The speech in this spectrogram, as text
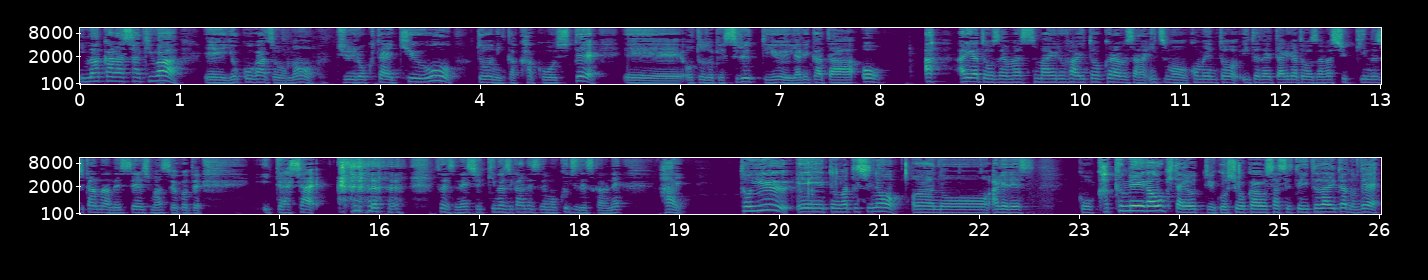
今から先は、えー、横画像の16対9をどうにか加工して、えー、お届けするっていうやり方をあ、ありがとうございます。スマイルファイトクラブさん、いつもコメントいただいてありがとうございます。出勤の時間なんで失礼します。ということで、いってらっしゃい。そうですね。出勤の時間ですね。もう9時ですからね。はい。という、えっ、ー、と、私の、あのー、あれです。こう、革命が起きたよっていうご紹介をさせていただいたので、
